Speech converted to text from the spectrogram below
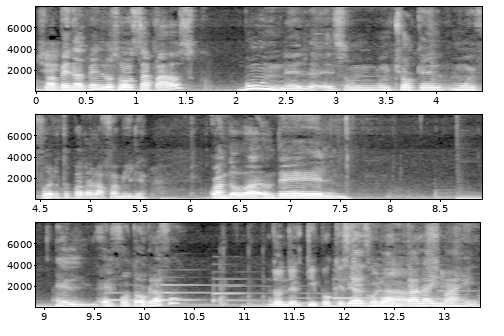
Sí. apenas ven los ojos tapados boom es un, un choque muy fuerte para la familia cuando va donde el el, el fotógrafo Donde el tipo que está con desmonta la, sí. imagen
